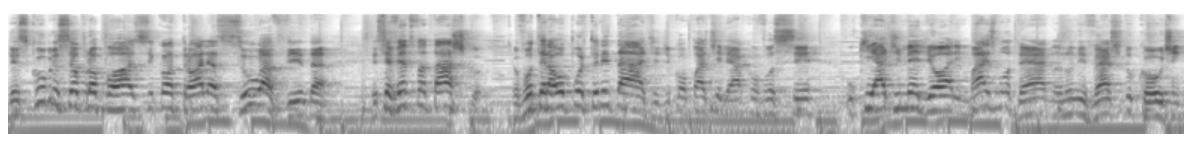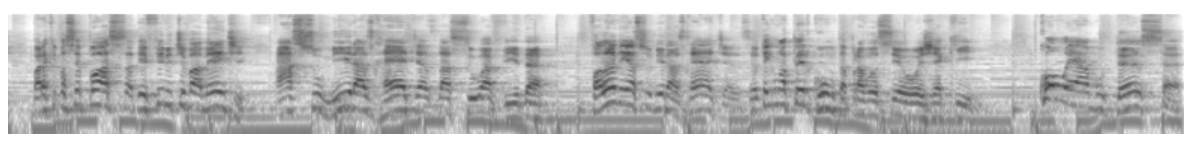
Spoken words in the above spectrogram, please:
Descubra o seu propósito e controle a sua vida. Esse evento fantástico, eu vou ter a oportunidade de compartilhar com você o que há de melhor e mais moderno no universo do coaching, para que você possa definitivamente assumir as rédeas da sua vida. Falando em assumir as rédeas, eu tenho uma pergunta para você hoje aqui. Qual é a mudança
